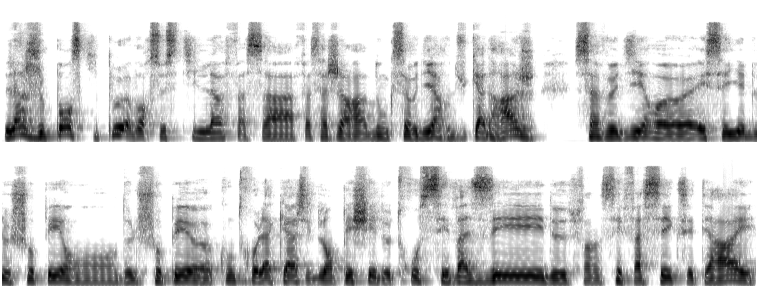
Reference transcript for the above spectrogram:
Là, je pense qu'il peut avoir ce style-là face à face à Jara. Donc, ça veut dire du cadrage. Ça veut dire euh, essayer de le choper en de le choper euh, contre la cage et de l'empêcher de trop s'évaser, de s'effacer, etc. Et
